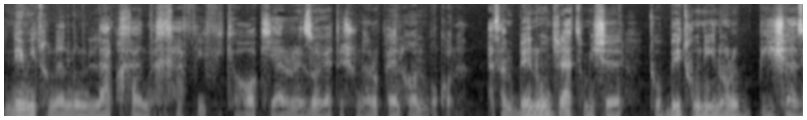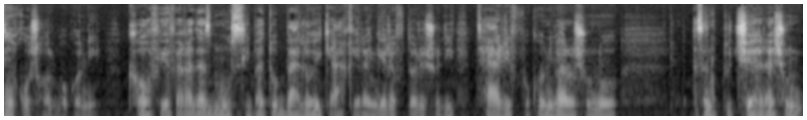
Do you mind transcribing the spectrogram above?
نمی‌تونن اون لبخند خفیفی که حاکی رضایتشون رو پنهان بکنن. اصلا به ندرت میشه تو بتونی اینا رو بیش از این خوشحال بکنی. کافیه فقط از مصیبت و بلایی که اخیرا گرفتار شدی تعریف بکنی براشون و اصلا تو چهرهشون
